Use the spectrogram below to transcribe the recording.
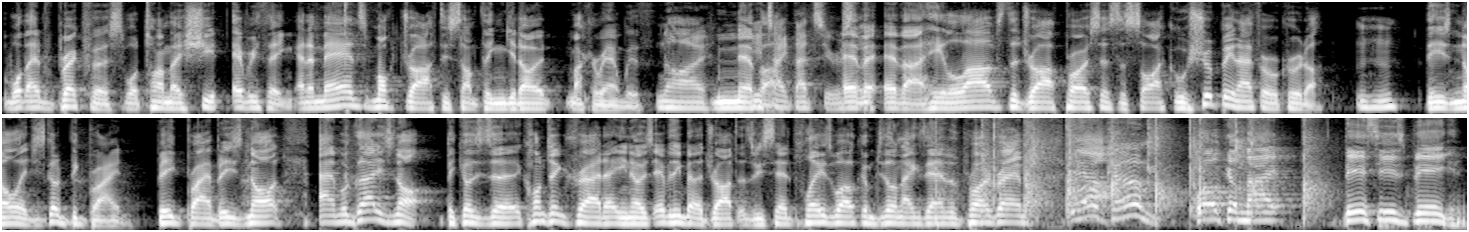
what they had for breakfast, what time they shit, everything. And a man's mock draft is something you don't muck around with. No, Never. you take that seriously. Ever, ever. He loves the draft process, the cycle. Should be an AFL recruiter. Mm-hmm. His knowledge, he's got a big brain, big brain, but he's not. And we're glad he's not because he's a content creator. He knows everything about the draft. As we said, please welcome Dylan Alexander to the program. Yeah. Welcome. Welcome, mate. This is big.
